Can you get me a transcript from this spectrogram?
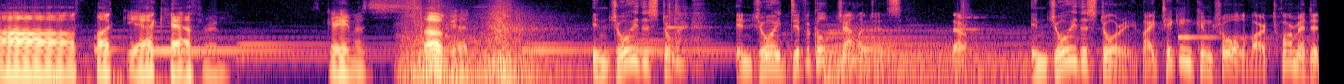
Ah, uh, fuck yeah, Catherine. This game is so good. Enjoy the story. Enjoy difficult challenges. Enjoy the story by taking control of our tormented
